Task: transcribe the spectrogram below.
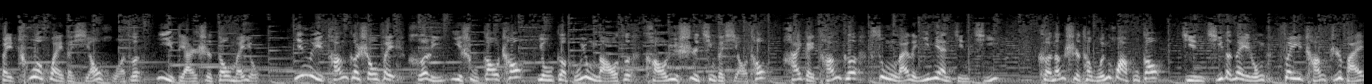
被戳坏的小伙子，一点事都没有。因为堂哥收费合理，艺术高超，有个不用脑子考虑事情的小偷，还给堂哥送来了一面锦旗。可能是他文化不高，锦旗的内容非常直白。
